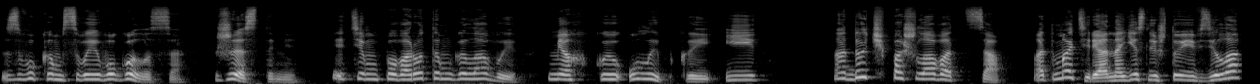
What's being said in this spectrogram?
звуком своего голоса, жестами, этим поворотом головы, мягкой улыбкой и... А дочь пошла в отца. От матери она, если что и взяла,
